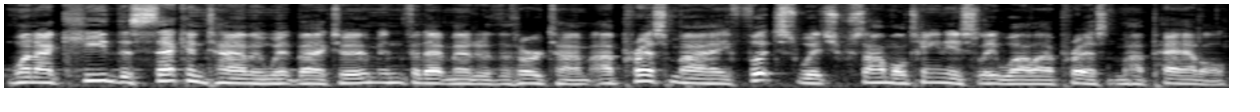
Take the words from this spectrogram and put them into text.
When I keyed the second time and went back to him, and for that matter, the third time, I pressed my foot switch simultaneously while I pressed my paddle.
